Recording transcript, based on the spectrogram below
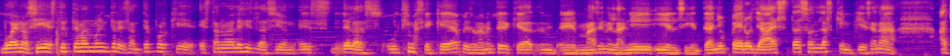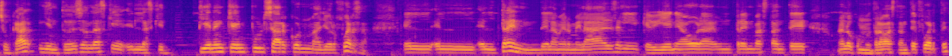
Bueno, sí, este tema es muy interesante porque esta nueva legislación es de las últimas que queda, pues solamente queda eh, más en el año y, el siguiente año, pero ya estas son las que empiezan a, a chocar y entonces son las que, las que tienen que impulsar con mayor fuerza. El, tren de la mermelada es el que viene ahora, un tren bastante, una locomotora bastante fuerte,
